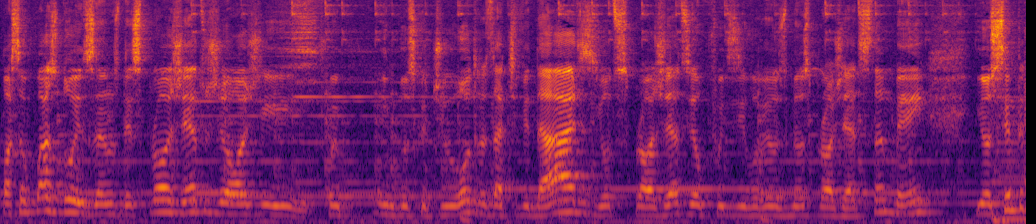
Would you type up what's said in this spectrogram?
passou quase dois anos desse projeto, o Jorge foi em busca de outras atividades e outros projetos, eu fui desenvolver os meus projetos também, e eu sempre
